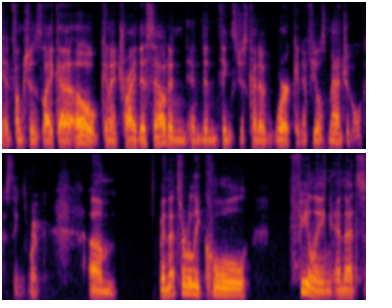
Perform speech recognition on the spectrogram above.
it functions like a, oh can i try this out and and then things just kind of work and it feels magical because things work um, and that's a really cool feeling and that's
